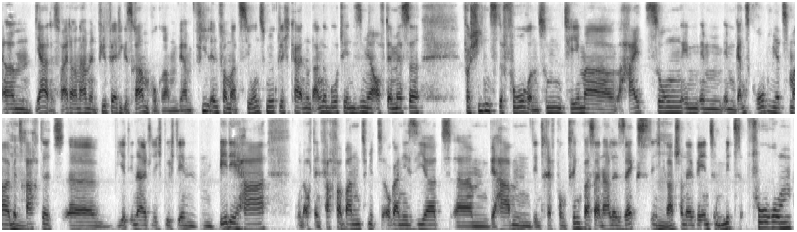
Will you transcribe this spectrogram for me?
Ähm, ja, des Weiteren haben wir ein vielfältiges Rahmenprogramm. Wir haben viel Informationsmöglichkeiten und Angebote in diesem Jahr auf der Messe. Verschiedenste Foren zum Thema Heizung im, im, im ganz groben jetzt mal mhm. betrachtet, äh, wird inhaltlich durch den BDH und auch den Fachverband mit organisiert. Ähm, wir haben den Treffpunkt Trinkwasser in Halle 6, den ich mhm. gerade schon erwähnte, mit Forum.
